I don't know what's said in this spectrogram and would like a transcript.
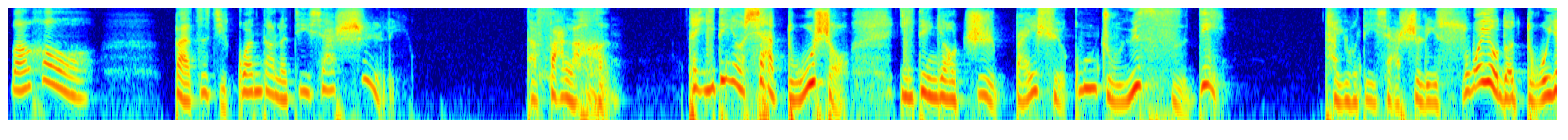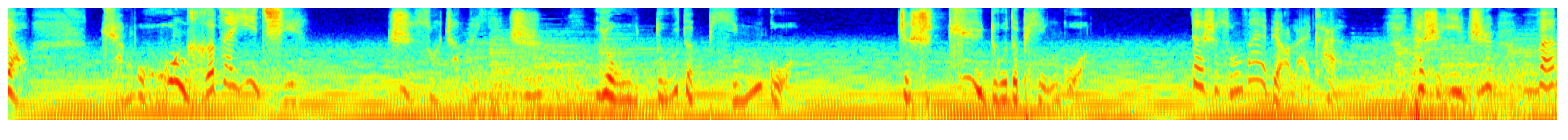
王后把自己关到了地下室里，她发了狠。她一定要下毒手，一定要置白雪公主于死地。她用地下室里所有的毒药，全部混合在一起，制作成了一只有毒的苹果。这是剧毒的苹果，但是从外表来看，它是一只完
